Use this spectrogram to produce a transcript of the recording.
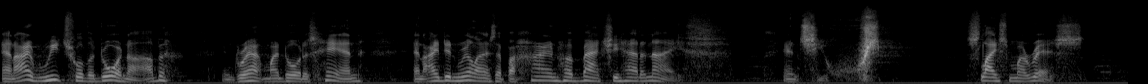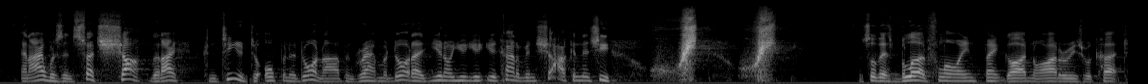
And I reached for the doorknob and grabbed my daughter's hand, and I didn't realize that behind her back she had a knife. And she whoosh, sliced my wrist. And I was in such shock that I continued to open the doorknob and grab my daughter. You know, you, you, you're kind of in shock. And then she, whoosh, whoosh. So there's blood flowing. Thank God no arteries were cut.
